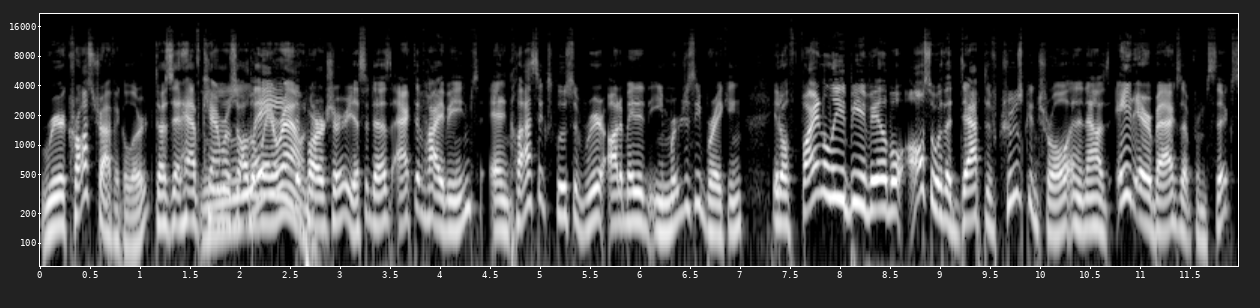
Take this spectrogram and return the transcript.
rear cross traffic alert. Does it have cameras all the way around? Departure, yes, it does. Active high beams and class exclusive rear automated emergency braking. It'll finally be available also with adaptive cruise control, and it now has eight airbags up from six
